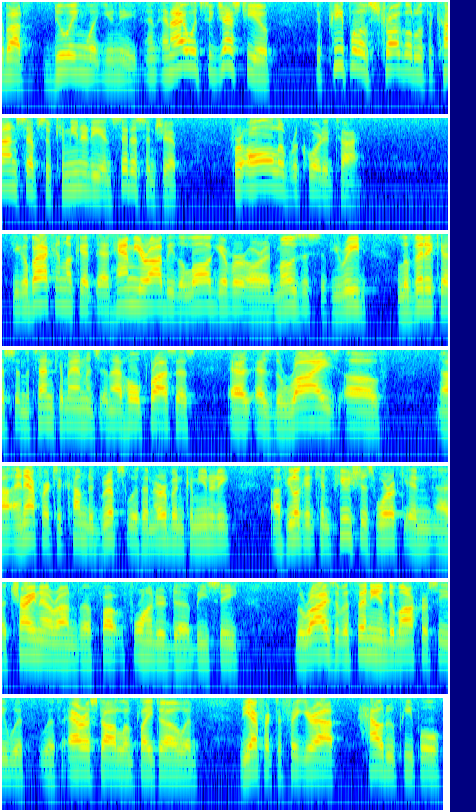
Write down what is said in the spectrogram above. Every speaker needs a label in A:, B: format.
A: about doing what you need. And, and I would suggest to you that people have struggled with the concepts of community and citizenship for all of recorded time. If you go back and look at, at Hammurabi, the lawgiver, or at Moses, if you read Leviticus and the Ten Commandments and that whole process as, as the rise of uh, an effort to come to grips with an urban community. Uh, if you look at Confucius' work in uh, China around uh, 400 uh, BC, the rise of Athenian democracy with, with Aristotle and Plato and the effort to figure out how do people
